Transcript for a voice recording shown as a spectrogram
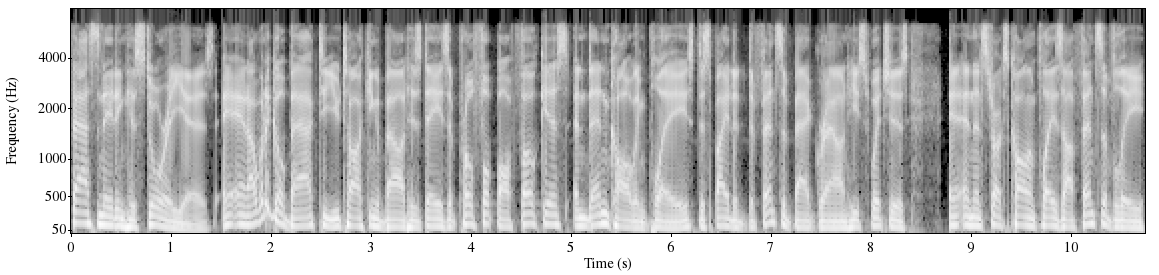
fascinating his story is. And I want to go back to you talking about his days at Pro Football Focus and then calling plays. Despite a defensive background, he switches and, and then starts calling plays offensively.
